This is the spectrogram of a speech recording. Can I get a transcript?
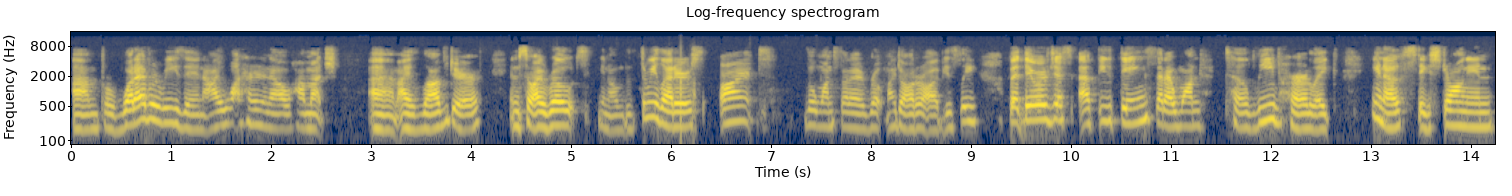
um, for whatever reason, I want her to know how much um, I loved her. And so I wrote, you know, the three letters aren't the ones that I wrote my daughter, obviously, but there were just a few things that I wanted to leave her, like, you know, stay strong in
